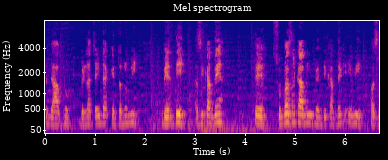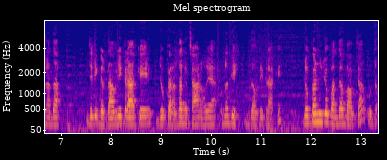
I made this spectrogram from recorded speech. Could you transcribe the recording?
ਪੰਜਾਬ ਨੂੰ ਮਿਲਣਾ ਚਾਹੀਦਾ, ਕੇਂਦਰ ਨੂੰ ਵੀ ਬੇਨਤੀ ਅਸੀਂ ਕਰਦੇ ਹਾਂ ਤੇ ਸੂਬਾ ਸਰਕਾਰ ਨੂੰ ਵੀ ਬੇਨਤੀ ਕਰਦੇ ਕਿ ਇਹ ਵੀ ਫਸਲਾਂ ਦਾ ਜਿਹੜੀ ਗਰਦਾਵਰੀ ਕਰਾ ਕੇ, ਜੋ ਘਰਾਂ ਦਾ ਨੁਕਸਾਨ ਹੋਇਆ, ਉਹਨਾਂ ਦੀ ਗਰਦਾਵਰੀ ਕਰਾ ਕੇ ਲੋਕਾਂ ਨੂੰ ਜੋ ਬੰਦਾ ਮੁਆਵਜ਼ਾ ਉਹ ਦਿਓ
